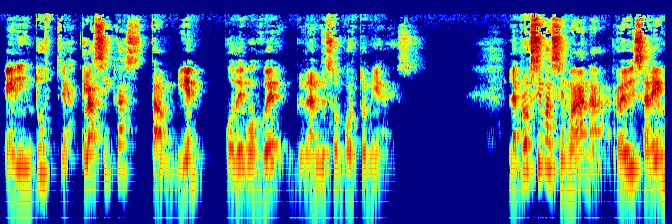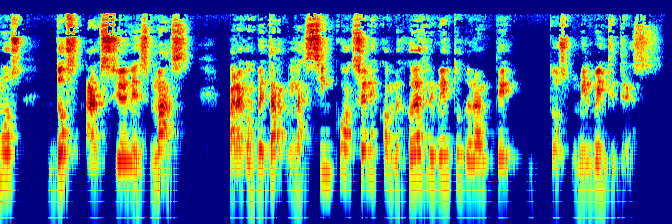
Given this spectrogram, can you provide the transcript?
en industrias clásicas también podemos ver grandes oportunidades. La próxima semana revisaremos dos acciones más para completar las cinco acciones con mejores rendimientos durante 2023.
